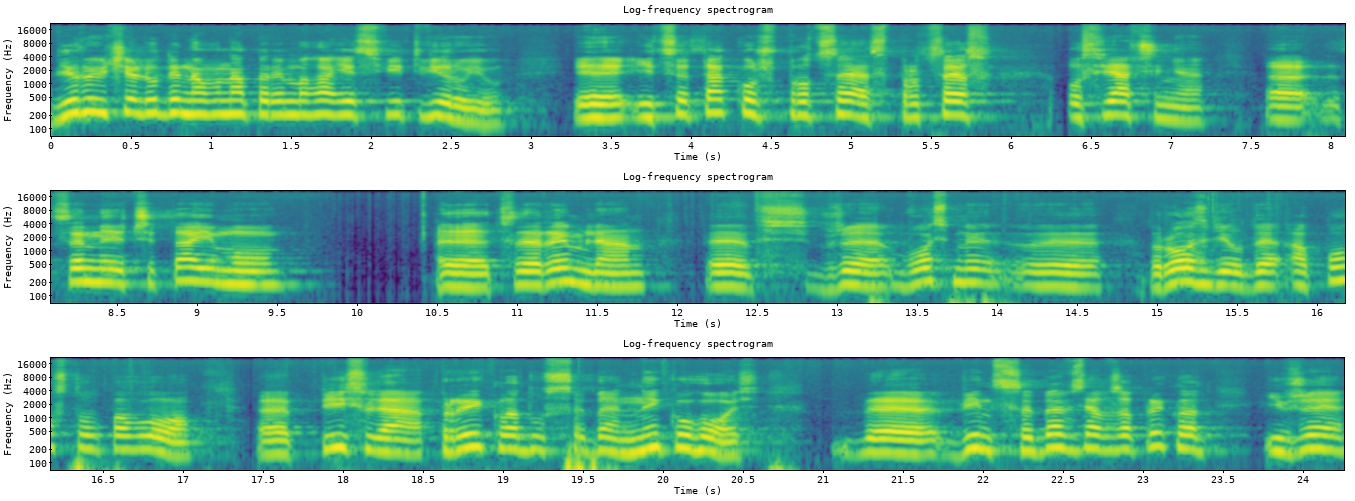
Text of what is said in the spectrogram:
Віруюча людина, вона перемагає світ вірою. Е, І це також процес, процес освячення. Е, Це ми читаємо, е, це Римлян, вже восьмий розділ, де апостол Павло після прикладу себе, не когось, він себе взяв за приклад і вже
